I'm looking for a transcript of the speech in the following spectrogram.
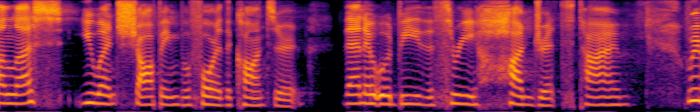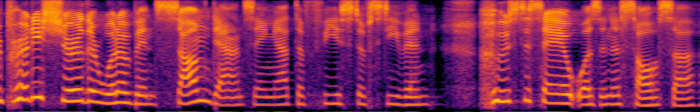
unless you went shopping before the concert. Then it would be the 300th time. We're pretty sure there would have been some dancing at the feast of Stephen. Who's to say it wasn't a salsa?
